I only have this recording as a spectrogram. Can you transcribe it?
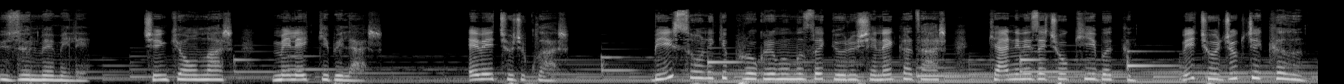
üzülmemeli. Çünkü onlar melek gibiler. Evet çocuklar. Bir sonraki programımızda görüşene kadar kendinize çok iyi bakın ve çocukça kalın.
